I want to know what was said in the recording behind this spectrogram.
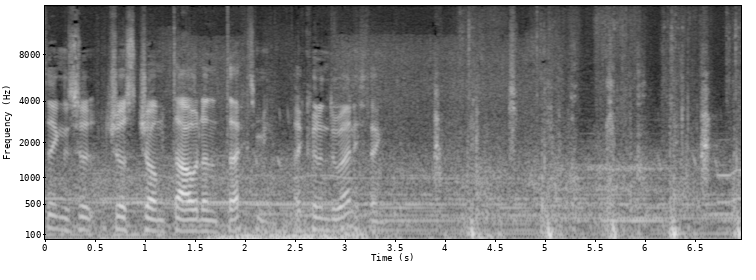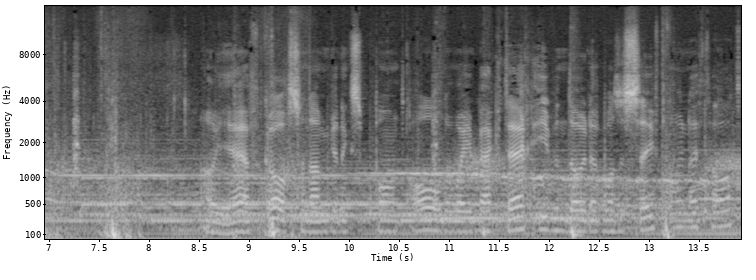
Things just jumped out and attacked me. I couldn't do anything. Course, and I'm getting spawned all the way back there, even though that was a save point I thought.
